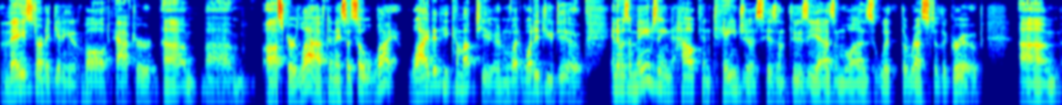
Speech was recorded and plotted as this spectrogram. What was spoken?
they started getting involved after um, um, Oscar left, and they said, "So why why did he come up to you, and what what did you do?" And it was amazing how contagious his enthusiasm was with the rest of the group. Um,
